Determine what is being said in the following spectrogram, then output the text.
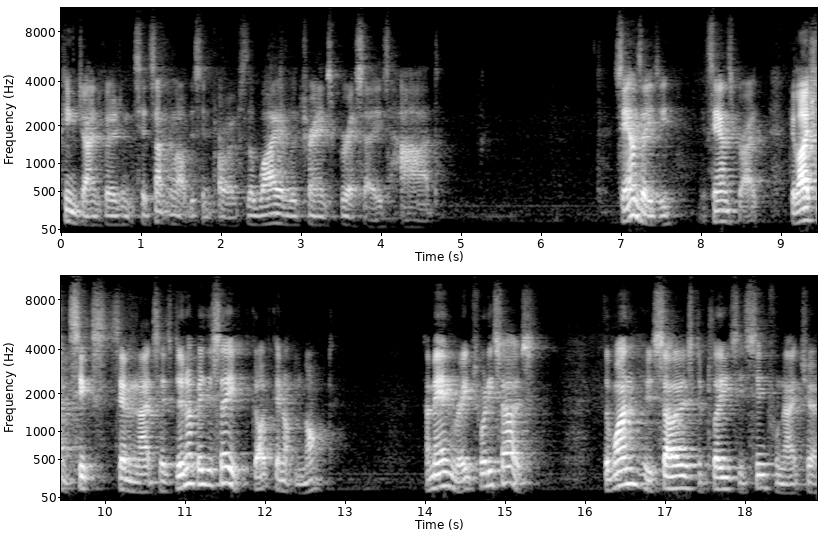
King James version that said something like this in Proverbs: "The way of the transgressor is hard." Sounds easy. It sounds great. Galatians 6, 7 and 8 says, Do not be deceived. God cannot be mocked. A man reaps what he sows. The one who sows to please his sinful nature,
